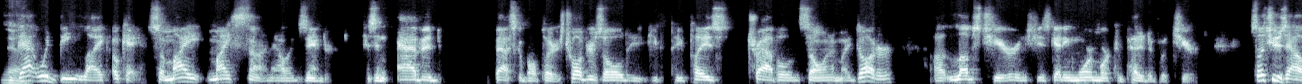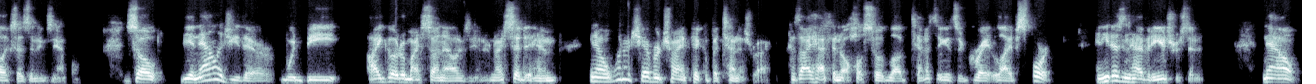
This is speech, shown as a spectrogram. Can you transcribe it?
yeah. that would be like okay so my my son alexander is an avid basketball player he's 12 years old he, he, he plays travel and so on and my daughter uh, loves cheer and she's getting more and more competitive with cheer so let's use alex as an example so the analogy there would be I go to my son Alexander and I said to him, you know, why don't you ever try and pick up a tennis racket? Because I happen to also love tennis. I think it's a great life sport. And he doesn't have any interest in it. Now,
